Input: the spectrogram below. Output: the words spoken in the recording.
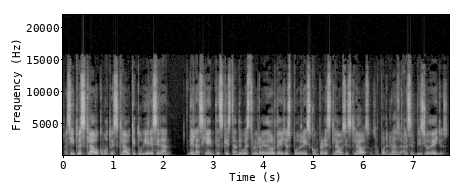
Así tu esclavo como tu esclavo que tuvieres serán de las gentes que están de vuestro alrededor. De ellos podréis comprar esclavos y esclavas, o sea, ponerlos al servicio de ellos.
